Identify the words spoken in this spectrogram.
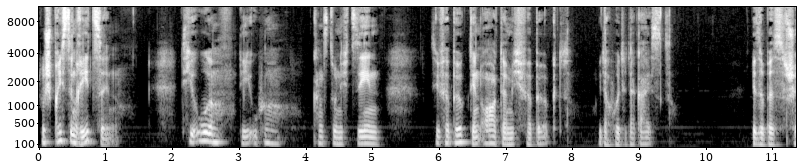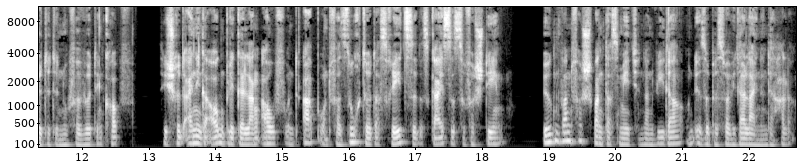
Du sprichst in Rätseln. Die Uhr, die Uhr kannst du nicht sehen. Sie verbirgt den Ort, der mich verbirgt, wiederholte der Geist. Isabeth schüttelte nur verwirrt den Kopf. Sie schritt einige Augenblicke lang auf und ab und versuchte, das Rätsel des Geistes zu verstehen. Irgendwann verschwand das Mädchen dann wieder und Isabeth war wieder allein in der Halle.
